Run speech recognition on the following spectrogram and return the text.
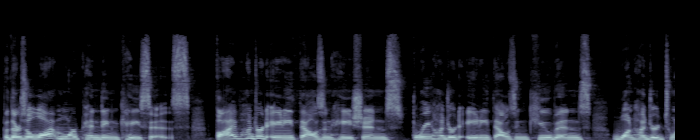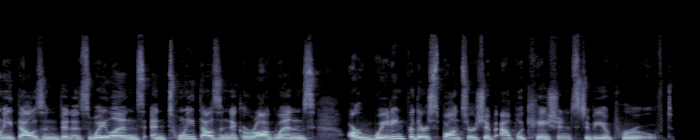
but there's a lot more pending cases. 580,000 Haitians, 380,000 Cubans, 120,000 Venezuelans, and 20,000 Nicaraguans are waiting for their sponsorship applications to be approved.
